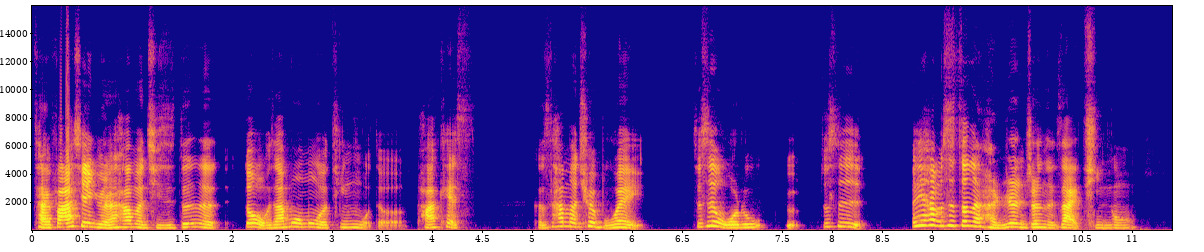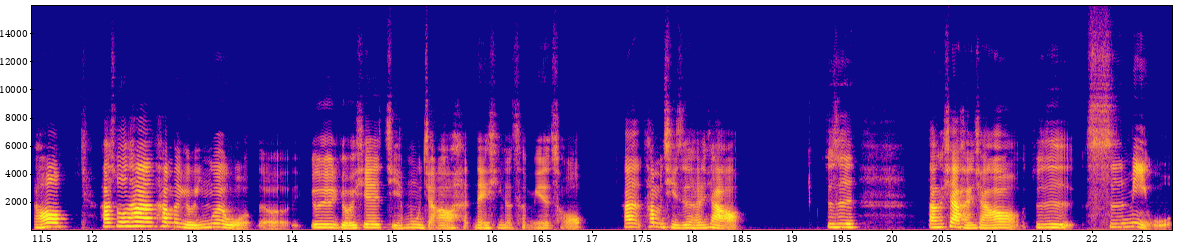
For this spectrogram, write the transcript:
才发现原来他们其实真的都有在默默的听我的 podcast，可是他们却不会，就是我如就是，而且他们是真的很认真的在听哦。然后他说他他们有因为我的有有一些节目讲到很内心的层面的时候，他他们其实很想要，就是当下很想要就是私密我，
